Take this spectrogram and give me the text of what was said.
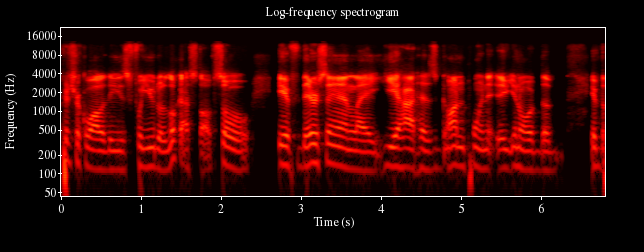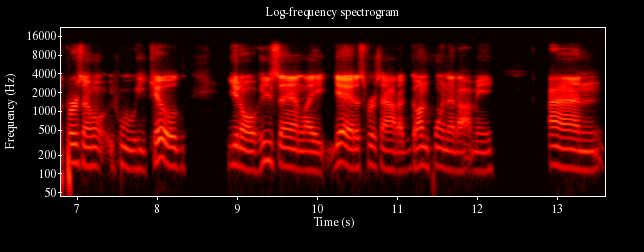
picture qualities for you to look at stuff. So if they're saying like he had his gun pointed, you know, if the if the person who, who he killed you know, he's saying like, yeah, this person had a gun pointed at me, and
